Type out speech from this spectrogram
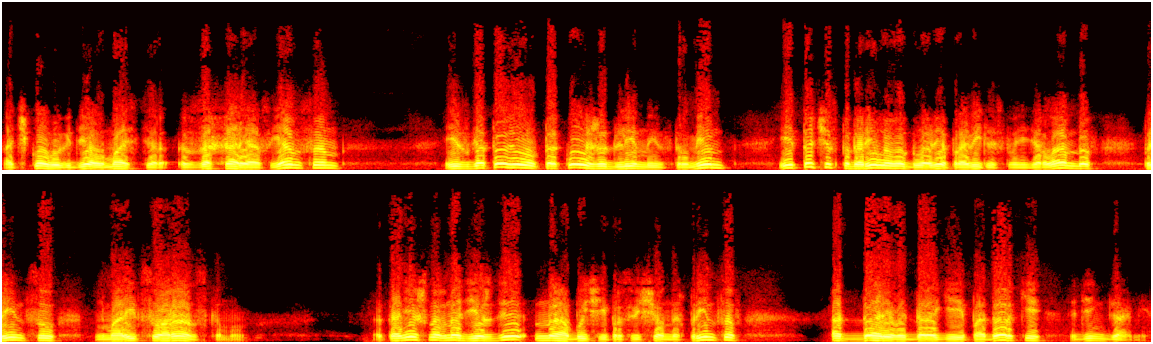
очковых дел мастер Захариас Янсен изготовил такой же длинный инструмент и тотчас подарил его главе правительства Нидерландов принцу Марицу Аранскому, Конечно, в надежде на обычаи просвещенных принцев отдаривать дорогие подарки деньгами.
